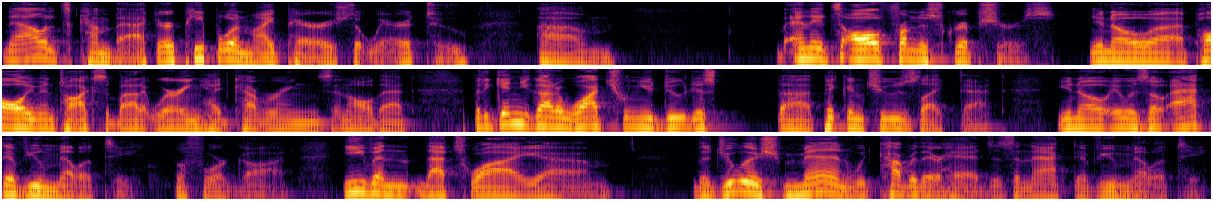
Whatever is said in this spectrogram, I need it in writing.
Now it's come back. There are people in my parish that wear it too. Um, and it's all from the scriptures. You know, uh, Paul even talks about it, wearing head coverings and all that. But again, you got to watch when you do just uh, pick and choose like that. You know, it was an act of humility before God. Even that's why um, the Jewish men would cover their heads as an act of humility.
